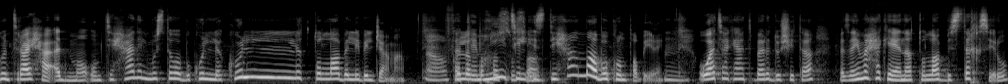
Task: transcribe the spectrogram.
كنت رايحة اقدمه وامتحان المستوى بكون لكل الطلاب اللي بالجامعة كل فكمية الازدحام ما بكون طبيعي مم. وقتها كانت برد وشتاء فزي ما حكينا الطلاب بيستخسروا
